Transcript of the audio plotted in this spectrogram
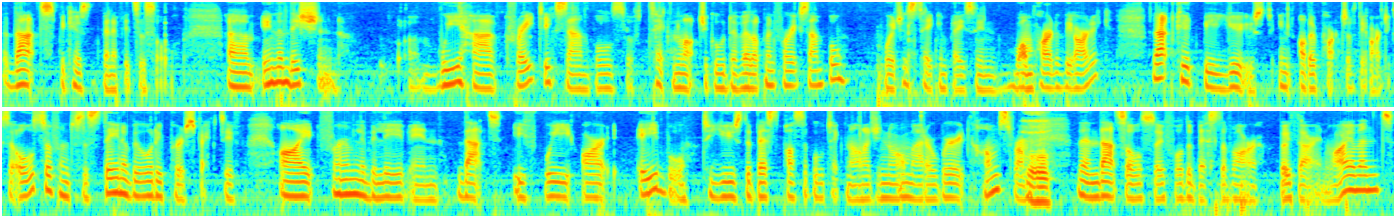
That's because it benefits us all. Um, in addition, um, we have great examples of technological development, for example, which is taking place in one part of the Arctic, that could be used in other parts of the Arctic. So, also from the sustainability perspective, I firmly believe in that if we are able to use the best possible technology, no matter where it comes from, mm-hmm. then that's also for the best of our both our environment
